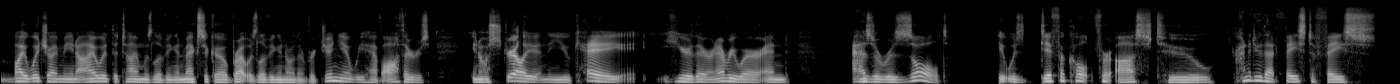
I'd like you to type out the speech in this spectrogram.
by which I mean I at the time was living in Mexico. Brett was living in Northern Virginia. We have authors in Australia, in the UK, here, there, and everywhere. And as a result, it was difficult for us to kind of do that face to face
